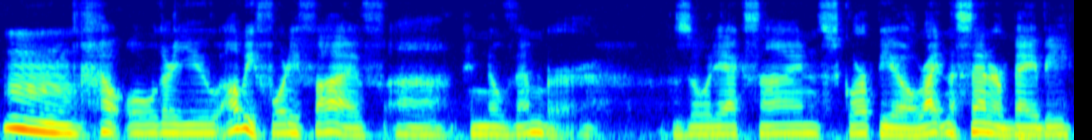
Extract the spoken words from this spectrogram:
Hmm, how old are you? I'll be 45 uh, in November. Zodiac sign, Scorpio. Right in the center, baby.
